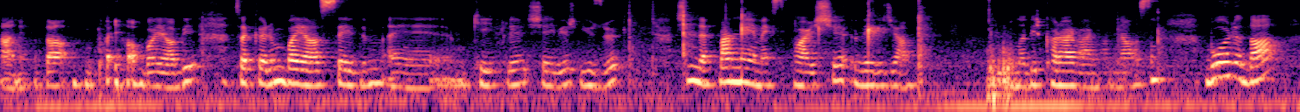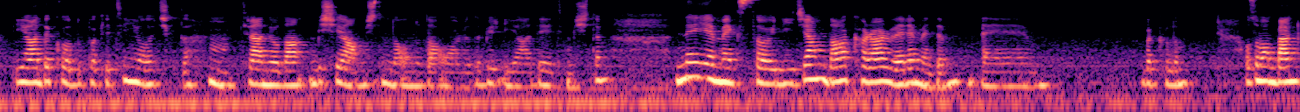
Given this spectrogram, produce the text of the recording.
Yani daha baya baya bir takarım. Bayağı sevdim. E, keyifli şey bir yüzük. Şimdi ben ne yemek siparişi vereceğim. Buna bir karar vermem lazım. Bu arada iade kodlu paketin yola çıktı. Hmm, Trendyol'dan bir şey almıştım da onu da o arada bir iade etmiştim. Ne yemek söyleyeceğim daha karar veremedim. Ee, bakalım. O zaman ben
